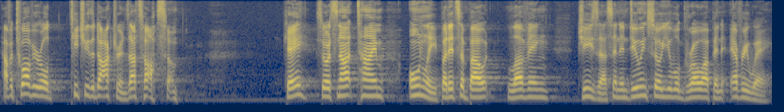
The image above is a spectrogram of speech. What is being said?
have a 12 year old teach you the doctrines. That's awesome. Okay? So it's not time only, but it's about loving Jesus. And in doing so, you will grow up in every way.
